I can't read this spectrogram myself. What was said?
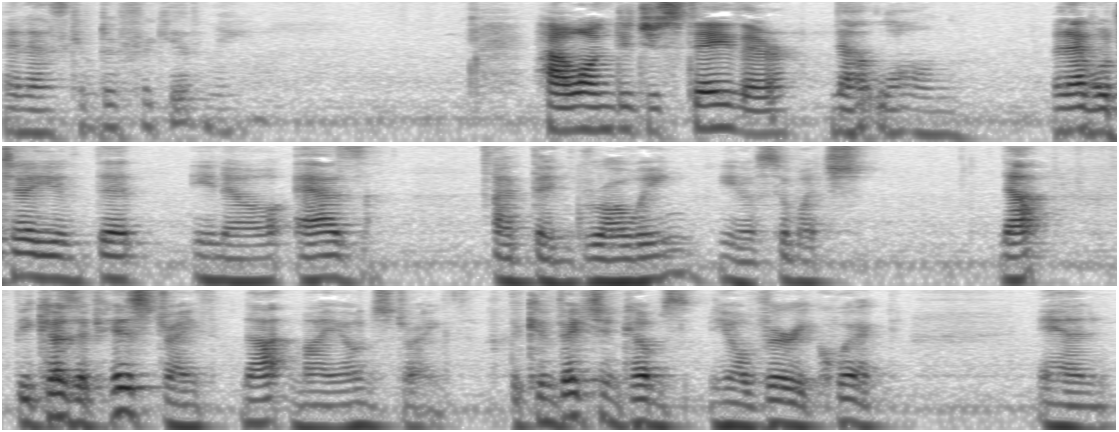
and ask him to forgive me. How long did you stay there? Not long. And I will tell you that, you know, as I've been growing, you know, so much, not because of his strength, not my own strength. The conviction comes, you know, very quick. And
